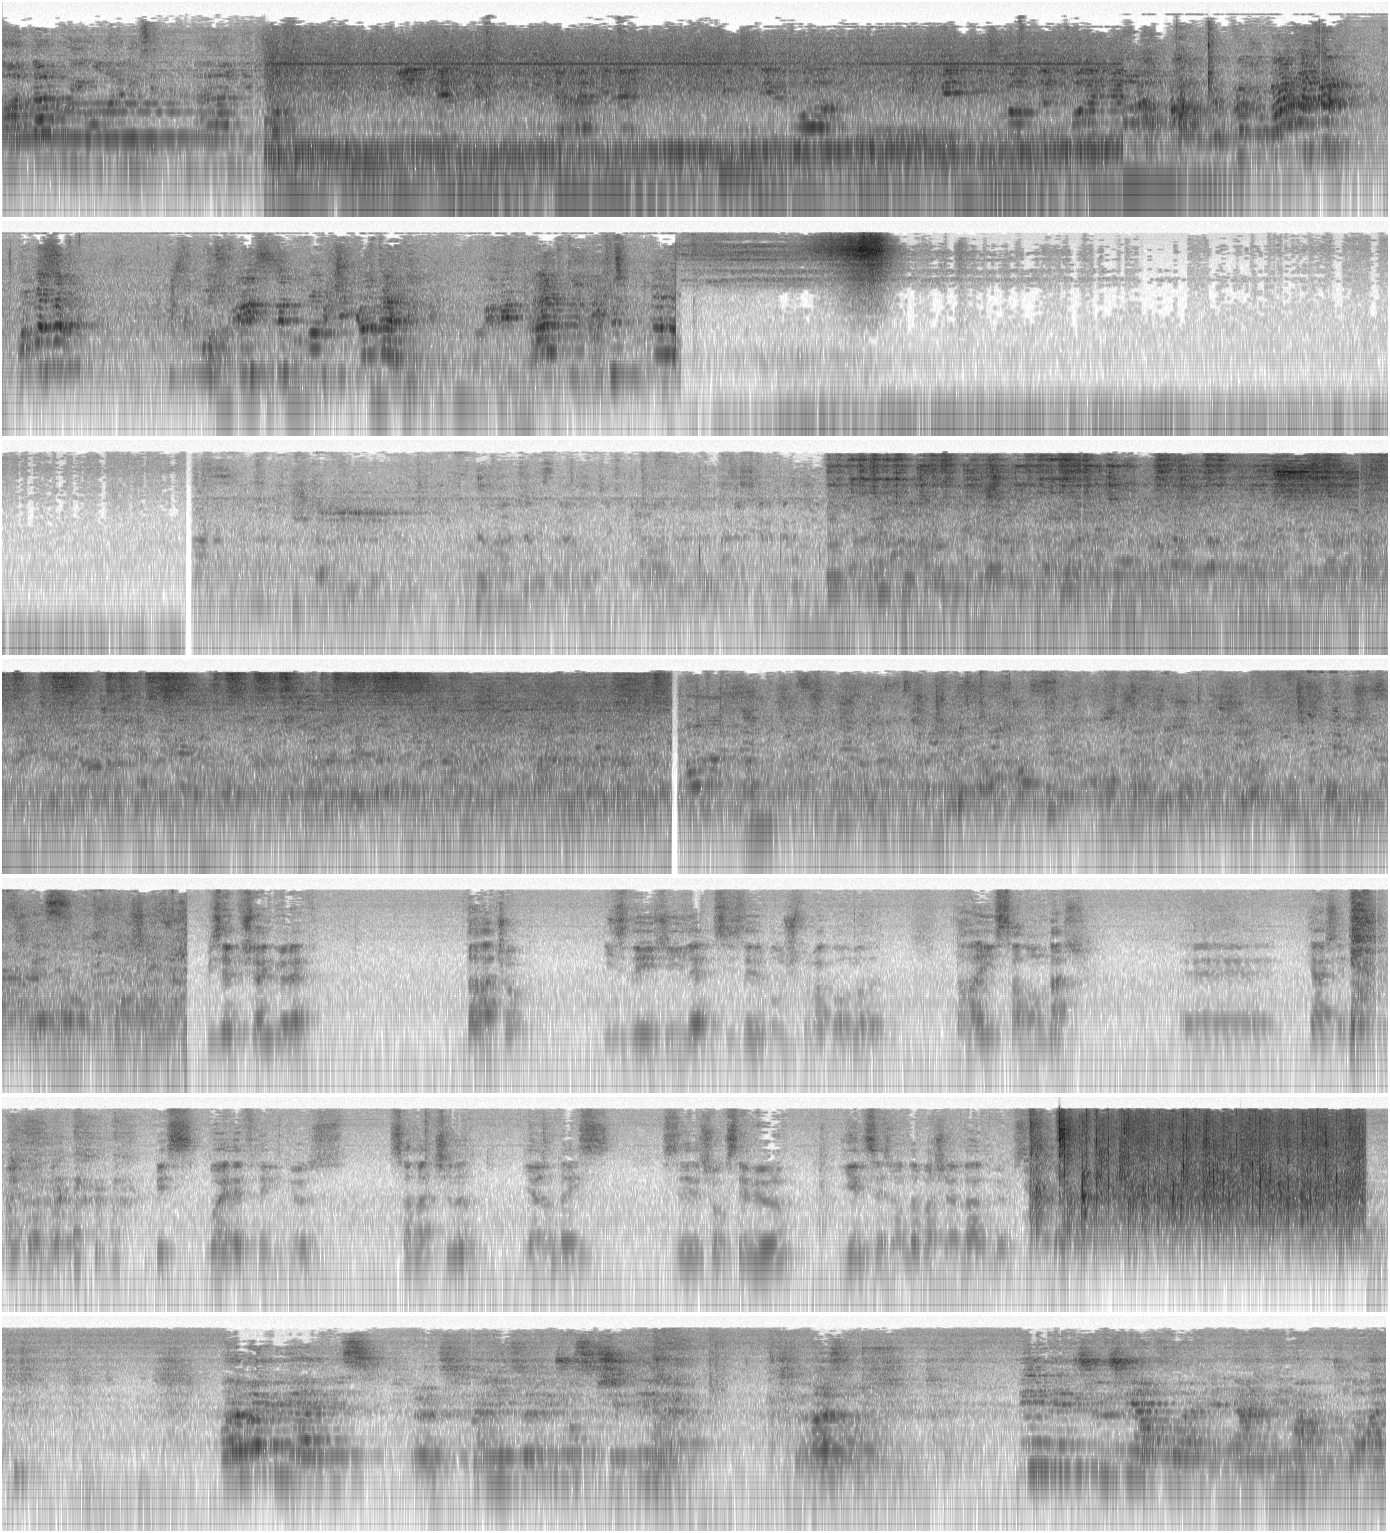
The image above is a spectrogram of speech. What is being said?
Saatler boyu yolları gözetledim. Herhangi bir... Bir bize düşen görev daha çok izleyiciyle sizleri buluşturmak olmalı. Daha iyi salonlar e, gerçekleştirmek olmalı. Biz bu hedefle gidiyoruz. Sanatçının yanındayız. Sizleri çok seviyorum. Yeni sezonda başarılar diliyoruz. Arabayla mı geldiniz? Evet. Yani trafik çok sıkışık değil her zaman gibi. Benim de üç görüşme yaptılar bile. Yani benim aklımda daha ne?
